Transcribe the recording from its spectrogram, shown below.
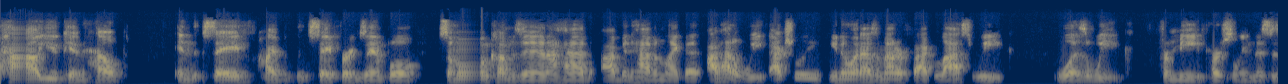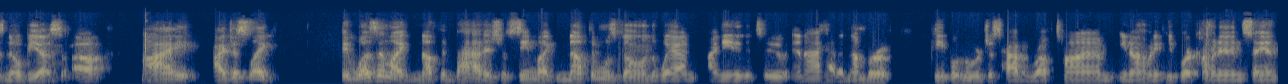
how you can help in say say for example someone comes in i had i've been having like a i've had a week actually you know what as a matter of fact last week was a week for me personally and this is no bs uh, I I just like it wasn't like nothing bad. It just seemed like nothing was going the way I, I needed it to. And I had a number of people who were just having rough time. You know, how many people are coming in saying,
